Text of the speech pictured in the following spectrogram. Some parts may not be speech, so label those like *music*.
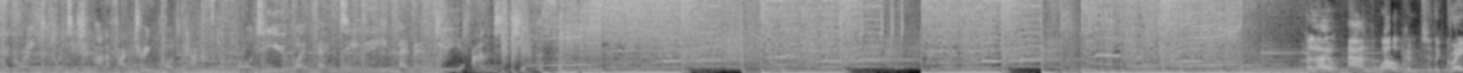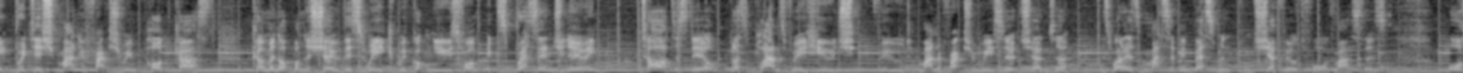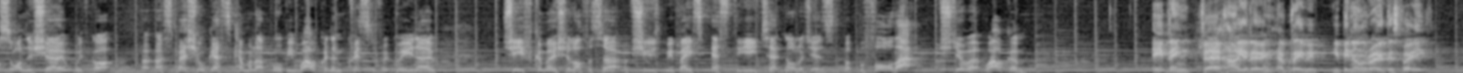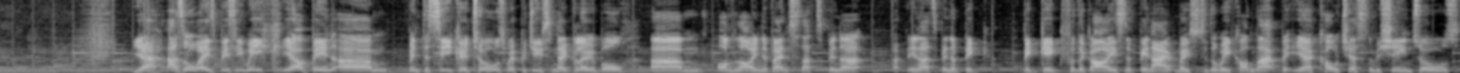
the Great British Manufacturing Podcast, brought to you by MTD, MFG, and Jefferson. Hello and welcome to the Great British Manufacturing Podcast. Coming up on the show this week, we've got news from Express Engineering, Tata Steel, plus plans for a huge food manufacturing research centre, as well as massive investment from Sheffield Forgemasters. Also on the show, we've got a, a special guest coming up. We'll be welcoming Christopher Greenough, Chief Commercial Officer of Shrewsbury based SDE Technologies. But before that, Stuart, welcome. Evening, Joe. How are you doing? I believe you've been on the road this week. Yeah, as always, busy week. Yeah, I've been um, been to Seco Tools. We're producing their global um, online event. That's been a you know that's been a big big gig for the guys. They've been out most of the week on that. But yeah, Colchester Machine Tools,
